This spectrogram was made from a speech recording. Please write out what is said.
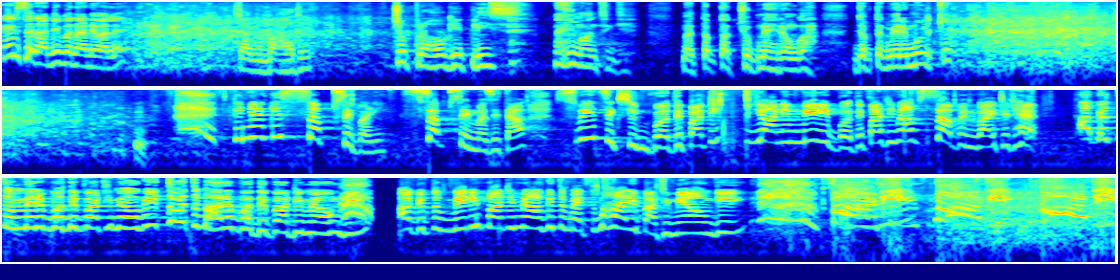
फिर से रानी बनाने वाले हैं? जंग बहादुर चुप रहोगे प्लीज़ नहीं मान सिंह जी। मैं तब तक चुप नहीं रहूँगा जब तक मेरे मुल्क की दुनिया की सबसे बड़ी सबसे मज़ेदार स्वीट सिक्सटीन बर्थडे पार्टी यानी मेरी बर्थडे पार्टी में आप सब इनवाइटेड हैं। अगर तुम मेरे बर्थडे पार्टी में आओगी तो मैं तुम्हारे बर्थडे पार्टी में आऊँगी। अगर तुम मेरी पार्टी में आओगी तो मैं तुम्हारी पार्टी में आऊँगी। पार्टी पार्टी पार्टी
